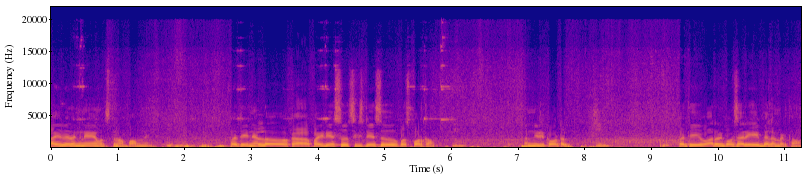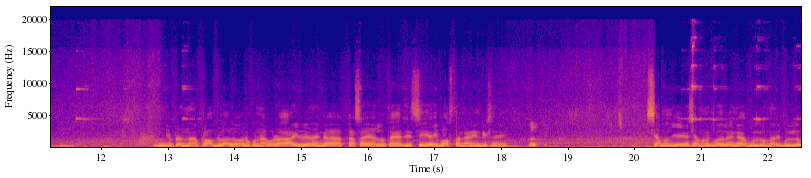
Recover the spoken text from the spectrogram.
ఆయుర్వేదంగానే ఉంచుతున్నాం పాముని. ప్రతి నెలలో ఒక ఫైవ్ డేస్ సిక్స్ డేస్ పసుపు పడతాం అన్నిటి టోటల్. ప్రతి వారానికి ఒకసారి బెల్లం పెడతాం. ఎప్పుడన్నా ప్రాబ్లాలు అనుకున్నా కూడా ఆయుర్వేదంగా కషాయాలు తయారు చేసి అవి పోస్తాం కానీ ఇండిషన్ చేయం. శమనం చే శమనకు బదులు ఇంకా బుల్లు ఉన్నది బుల్లు.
